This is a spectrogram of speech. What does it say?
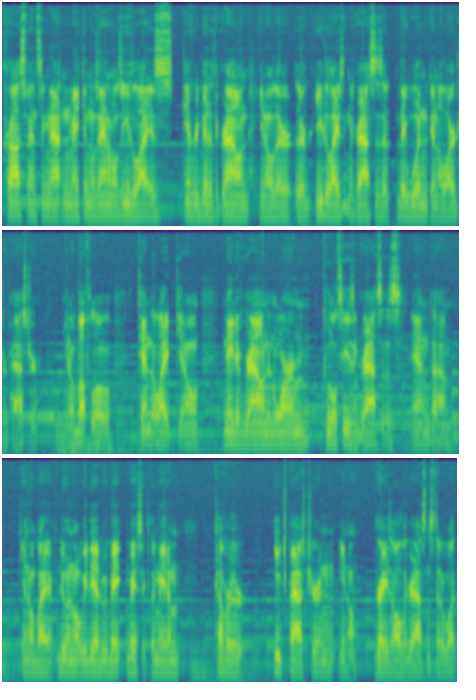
cross-fencing that and making those animals utilize every bit of the ground, you know, they're, they're utilizing the grasses that they wouldn't in a larger pasture. You know, buffalo tend to like, you know, native ground and warm, cool season grasses. And, um, you know, by doing what we did, we ba basically made them cover each pasture and, you know, graze all the grass instead of what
